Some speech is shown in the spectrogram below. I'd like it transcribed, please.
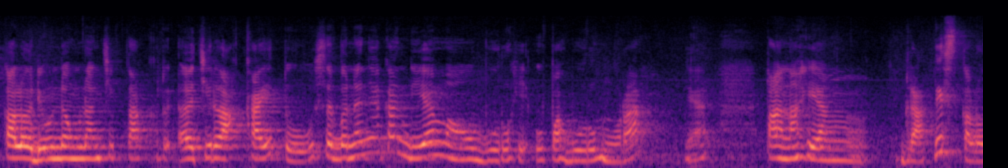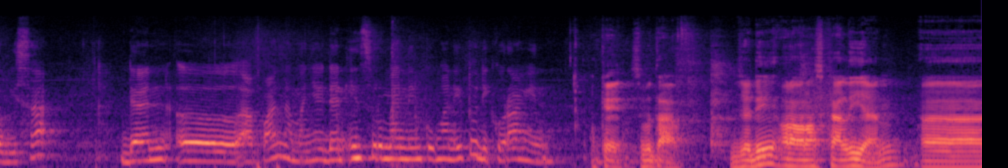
kalau di Undang-Undang Cipta Ker- eh, Cilaka itu sebenarnya kan dia mau buruh upah buruh murah ya, tanah yang gratis kalau bisa dan eh, apa namanya dan instrumen lingkungan itu dikurangin. Oke, sebentar. Jadi orang-orang sekalian, eh,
